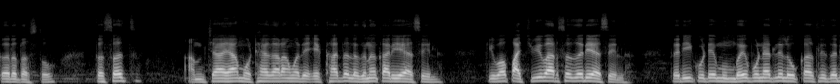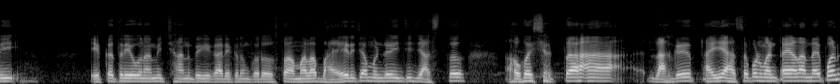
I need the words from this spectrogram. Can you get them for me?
करत असतो. तसंच आमच्या ह्या मोठ्या घरामध्ये एखादं लग्नकार्य असेल किंवा पाचवी वारसं जरी असेल तरी कुठे मुंबई पुण्यातले लोक असले तरी एकत्र येऊन आम्ही छानपैकी कार्यक्रम करत असतो. आम्हाला बाहेरच्या मंडळींची जास्त आवश्यकता लागत नाही असं पण म्हणता येणार नाही पण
